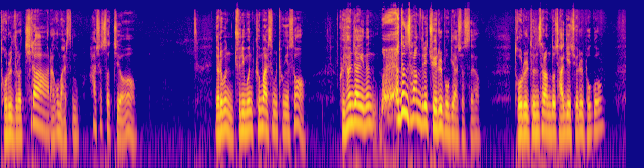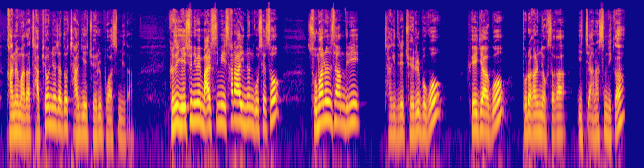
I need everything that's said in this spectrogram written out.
돌을 들어 치라라고 말씀하셨었지요. 여러분 주님은 그 말씀을 통해서 그 현장에 있는 모든 사람들의 죄를 보게 하셨어요. 돌을 든 사람도 자기의 죄를 보고 가늠하다 잡혀온 여자도 자기의 죄를 보았습니다. 그래서 예수님의 말씀이 살아있는 곳에서 수많은 사람들이 자기들의 죄를 보고 회개하고 돌아가는 역사가 있지 않았습니까?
